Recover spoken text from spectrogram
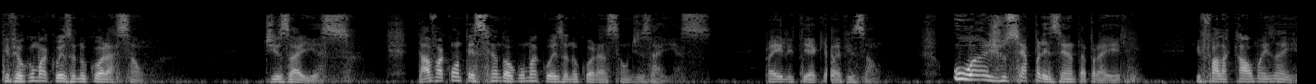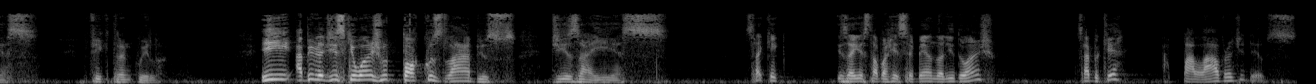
Teve alguma coisa no coração de Isaías. Estava acontecendo alguma coisa no coração de Isaías. Para ele ter aquela visão. O anjo se apresenta para ele e fala: Calma, Isaías. Fique tranquilo. E a Bíblia diz que o anjo toca os lábios de Isaías. Sabe o que Isaías estava recebendo ali do anjo? Sabe o que? A palavra de Deus.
